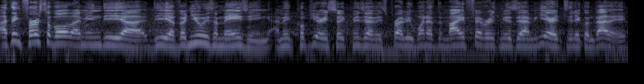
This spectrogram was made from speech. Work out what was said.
I think first of all, I mean the uh, the venue is amazing. I mean, Computer History Museum is probably one of the, my favorite museums here in Silicon Valley.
